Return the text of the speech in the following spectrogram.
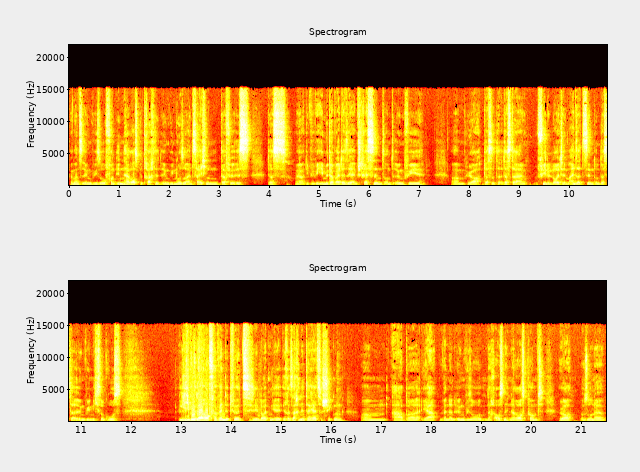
wenn man es irgendwie so von innen heraus betrachtet, irgendwie nur so ein Zeichen dafür ist, dass ja, die WWE-Mitarbeiter sehr im Stress sind und irgendwie ähm, ja, dass, dass da viele Leute im Einsatz sind und dass da irgendwie nicht so groß Liebe darauf verwendet wird, den Leuten ihre Sachen hinterher zu schicken. Ähm, aber ja, wenn dann irgendwie so nach außen hin herauskommt, ja, so eine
